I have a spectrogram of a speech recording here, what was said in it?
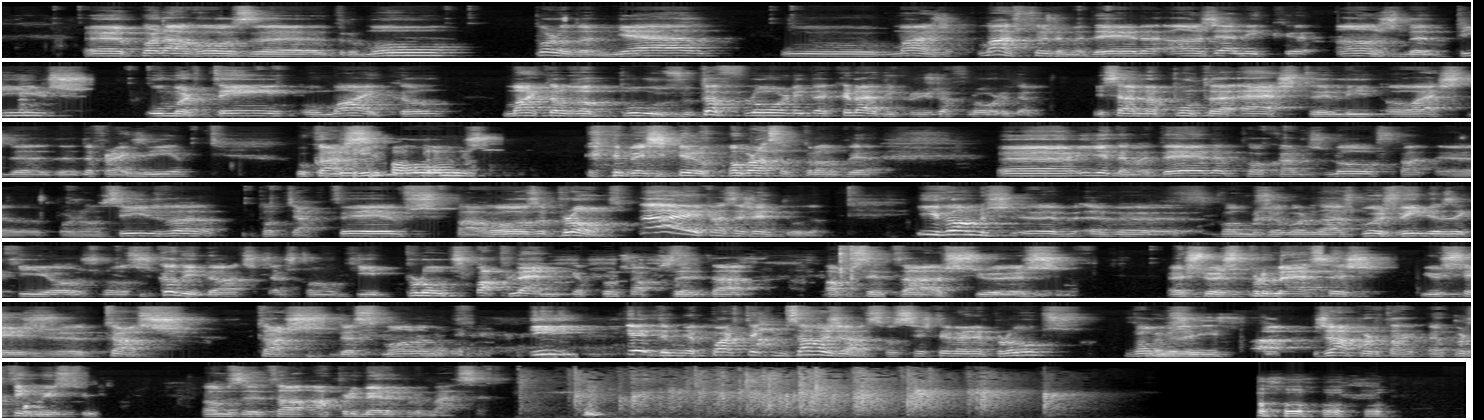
uh, para a Rosa Drummond, para o Daniel, o, mais, mais pessoas da Madeira, a Angélica Ângela Pires, o Martim, o Michael, Michael Raposo, da Flórida, Crédito Cruz da Flórida. Isso é na ponta este, ali, oeste da, da, da freguesia. O Carlos Simões. um abraço ao Trump. É. Uh, Ilha da Madeira, para o Carlos Lobo, para, uh, para o João Silva, para o Tiago Teves, para a Rosa, pronto, Ei, para essa gente toda. E vamos, uh, vamos agora dar as boas-vindas aqui aos nossos candidatos que já estão aqui prontos para a polémica, prontos a apresentar, a apresentar as, suas, as suas promessas e os seus taxos, taxos da semana. E é, da minha parte, é começava já. Se vocês estiverem prontos, vamos, vamos já a partir, a partir com isso. Vamos então à primeira promessa.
